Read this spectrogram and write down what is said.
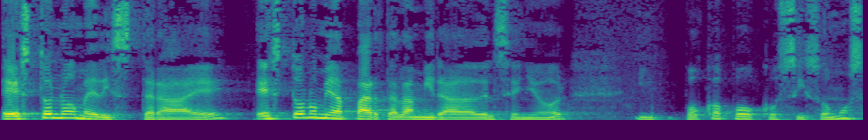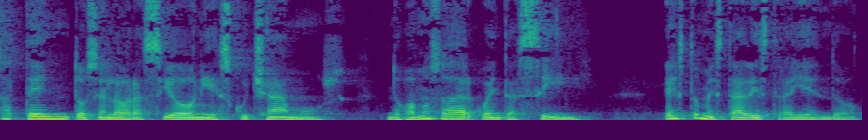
esto no me distrae, esto no me aparta la mirada del Señor. Y poco a poco, si somos atentos en la oración y escuchamos, nos vamos a dar cuenta, sí, esto me está distrayendo,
